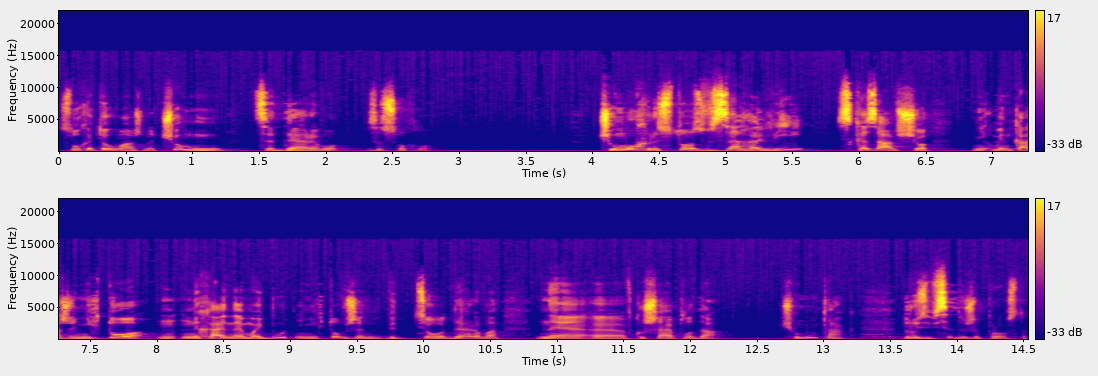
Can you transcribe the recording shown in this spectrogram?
слухайте уважно, чому це дерево засохло? Чому Христос взагалі сказав, що Він каже, ніхто, нехай не майбутнє, ніхто вже від цього дерева не е, вкушає плода. Чому так? Друзі, все дуже просто.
